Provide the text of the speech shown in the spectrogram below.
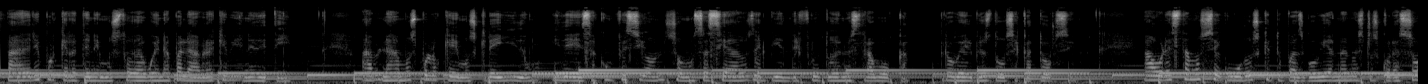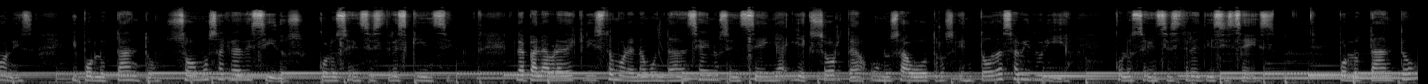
Padre porque retenemos toda buena palabra que viene de ti. Hablamos por lo que hemos creído y de esa confesión somos saciados del bien del fruto de nuestra boca. Proverbios 12:14. Ahora estamos seguros que tu paz gobierna nuestros corazones y por lo tanto somos agradecidos. Colosenses 3:15. La palabra de Cristo mora en abundancia y nos enseña y exhorta unos a otros en toda sabiduría. Colosenses 3:16. Por lo tanto,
